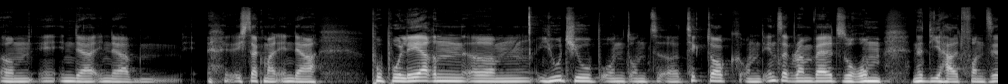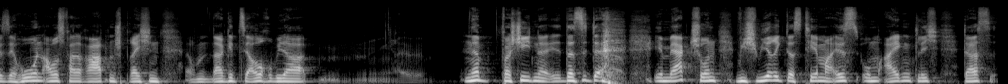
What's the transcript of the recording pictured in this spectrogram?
ähm, in der, in der, ich sag mal, in der populären ähm, YouTube und, und äh, TikTok und Instagram-Welt so rum, ne, die halt von sehr, sehr hohen Ausfallraten sprechen. Ähm, da gibt es ja auch wieder ne, verschiedene, das, ihr merkt schon, wie schwierig das Thema ist, um eigentlich das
